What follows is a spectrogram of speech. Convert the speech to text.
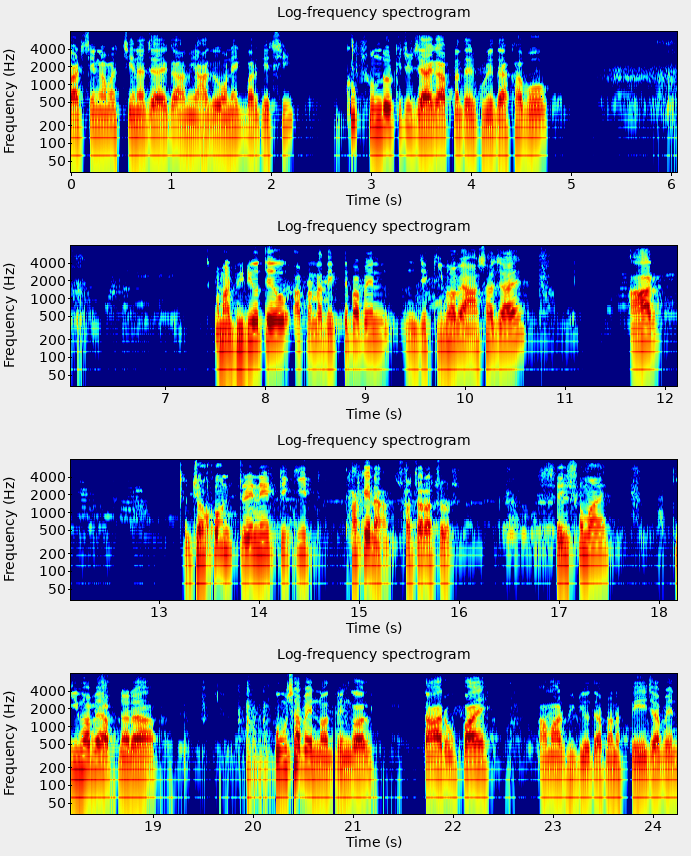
কার্শিয়াং আমার চেনা জায়গা, আমি আগে অনেকবার গেছি। খুব সুন্দর কিছু জায়গা আপনাদের ঘুরে দেখাবো। আমার ভিডিওতেও আপনারা দেখতে পাবেন যে কীভাবে আসা যায়। আর যখন ট্রেনের টিকিট থাকে না সচরাচর সেই সময় কীভাবে আপনারা পৌঁছাবেন নর্থ বেঙ্গল তার উপায় আমার ভিডিওতে আপনারা পেয়ে যাবেন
